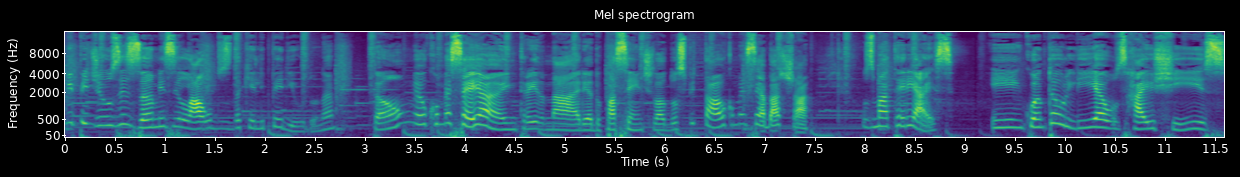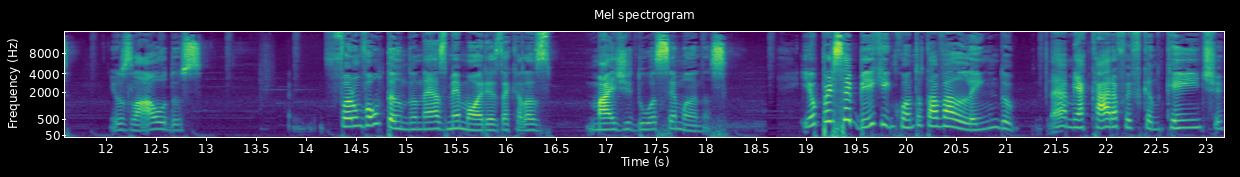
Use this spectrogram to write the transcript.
me pediu os exames e laudos daquele período, né? Então eu comecei a entrei na área do paciente lá do hospital, comecei a baixar os materiais. E enquanto eu lia os raios-x e os laudos, foram voltando, né, as memórias daquelas mais de duas semanas. E eu percebi que enquanto eu tava lendo, né, a minha cara foi ficando quente,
